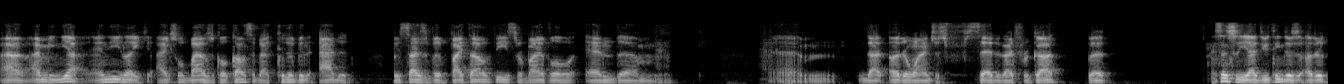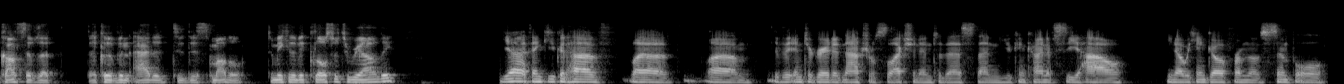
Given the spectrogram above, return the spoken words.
uh, I mean, yeah, any like actual biological concept that could have been added besides the vitality, survival, and um, um, that other one I just said and I forgot. But essentially, yeah, do you think there's other concepts that that could have been added to this model to make it a bit closer to reality? Yeah, I think you could have uh, um, if they integrated natural selection into this, then you can kind of see how you know we can go from those simple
